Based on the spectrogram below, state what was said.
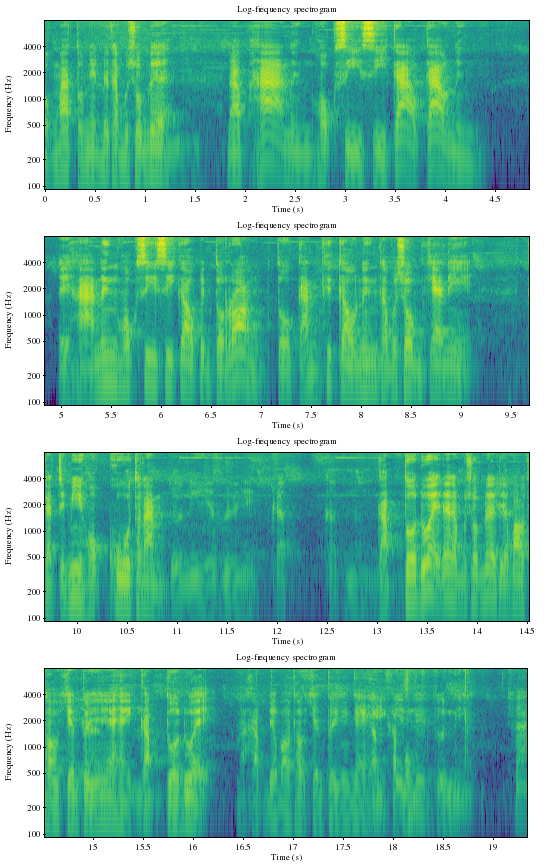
รงๆมาตัวเน้นด้วยท่านผู้ชมเด้อนะครับห้าหนึ่งหกสี่สี่เก้าเก้าหนึ่งไอหาหนึ่งหกสี่สี่เก้าเป็นตัวร่อง ตัวกันคือเก้าหนึ่งท่านผู้ชมแค่นี้ก็จะมีหกคูเท่านั้น ตัวนี้จะพื้นให้กลับกลับน้ำกลับตัวด้วยได้อท่านผู้ชมเด้อเดี๋ยวเบาเถาเขียนตัวใหญ่ๆให้กลับตัวด้วยนะครับเดี๋ยวเบาเถาเขียนตัวใหญ่ๆให้จำครับเป็นผม ได้ตัวนี้ค่ะ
